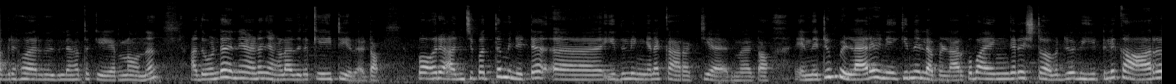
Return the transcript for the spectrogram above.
ആഗ്രഹമായിരുന്നു ഇതിനകത്ത് കയറണമെന്ന്. അതുകൊണ്ട് തന്നെയാണ് ഞങ്ങൾ അതിൽ കയറ്റിയത് കേട്ടോ. അപ്പോൾ ഒരു അഞ്ച് പത്ത് മിനിറ്റ് ഇതിലിങ്ങനെ കറക്കിയായിരുന്നു കേട്ടോ. എന്നിട്ടും പിള്ളേരെ എണീക്കുന്നില്ല. പിള്ളേർക്ക് ഭയങ്കര ഇഷ്ടം. അവരുടെ വീട്ടിൽ കാറ്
